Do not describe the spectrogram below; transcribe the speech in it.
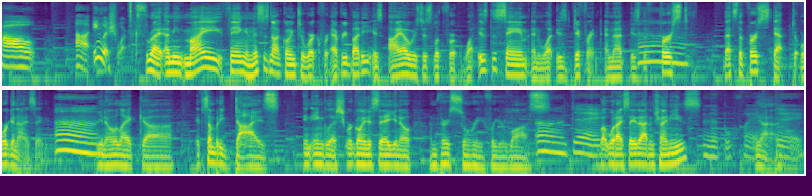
how。Uh, English works. Right. I mean, my thing, and this is not going to work for everybody, is I always just look for what is the same and what is different. And that is the first, that's the first step to organizing. You know, like uh, if somebody dies in English, we're going to say, you know, I'm very sorry for your loss. 嗯，对。 But would I say that in Chinese? 呃，不会 Yeah. 对。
